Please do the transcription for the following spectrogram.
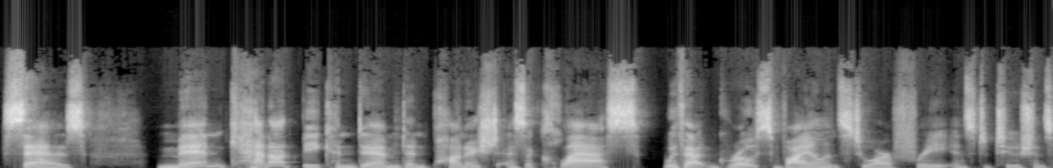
says men cannot be condemned and punished as a class without gross violence to our free institutions.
